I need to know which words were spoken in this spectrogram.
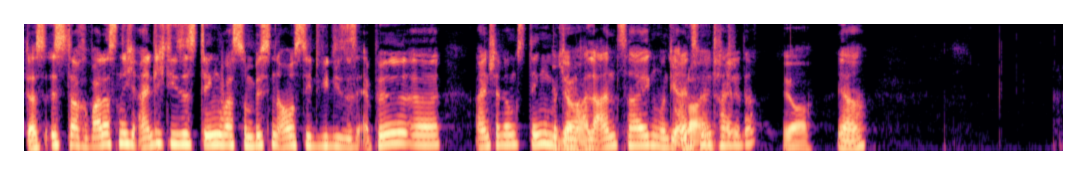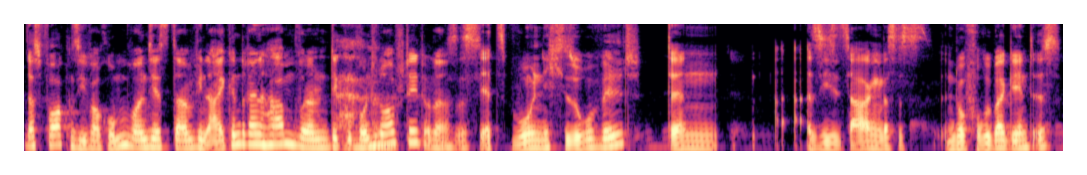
das ist doch, war das nicht eigentlich dieses Ding, was so ein bisschen aussieht wie dieses Apple-Einstellungsding, äh, mit ja. dem alle Anzeigen und die so einzelnen. Teile da? Ja. Ja. Das forken sie. Warum? Wollen sie jetzt da irgendwie ein Icon drin haben, wo dann dick Ubuntu äh, draufsteht? Oder? Das ist jetzt wohl nicht so wild, denn äh, sie sagen, dass es nur vorübergehend ist.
